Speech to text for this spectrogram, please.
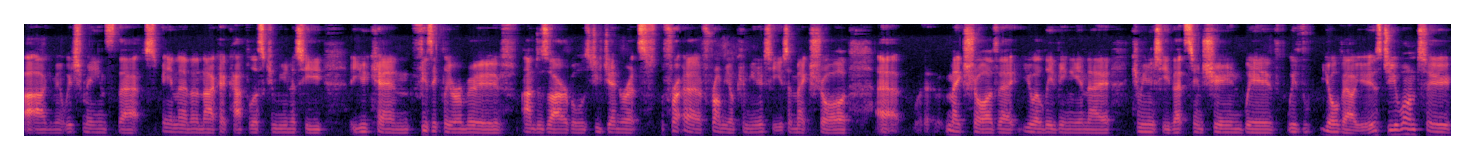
uh, argument, which means that in an anarcho-capitalist community, you can physically remove undesirables, degenerates fr- uh, from your community to make sure uh, make sure that you are living in a community that's in tune with with your values. Do you want to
